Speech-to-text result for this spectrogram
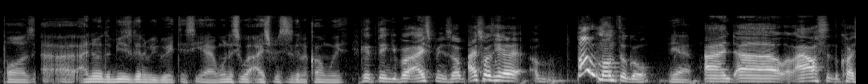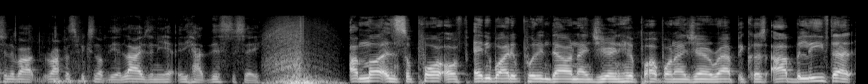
Pause. I, I know the music's gonna be great this year. I want to see what Ice Prince is gonna come with. Good thing you brought Ice Prince up. Ice was here about a month ago. Yeah. And uh, I asked him the question about rappers fixing up their lives, and he, he had this to say. I'm not in support of anybody putting down Nigerian hip hop or Nigerian rap because I believe that,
